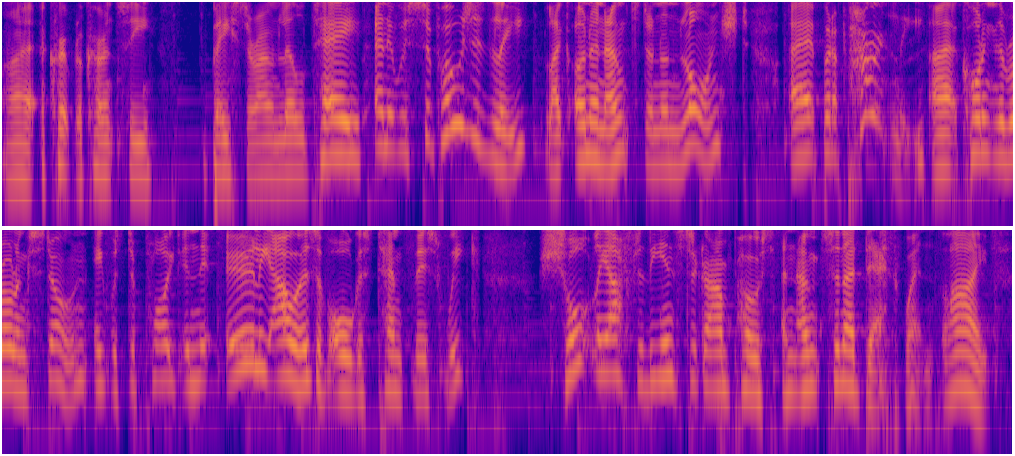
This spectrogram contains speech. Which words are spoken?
uh, a cryptocurrency based around Lil Tay, and it was supposedly like unannounced and unlaunched, uh, but apparently, uh, according to the Rolling Stone, it was deployed in the early hours of August 10th this week, shortly after the Instagram post announcing her death went live.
